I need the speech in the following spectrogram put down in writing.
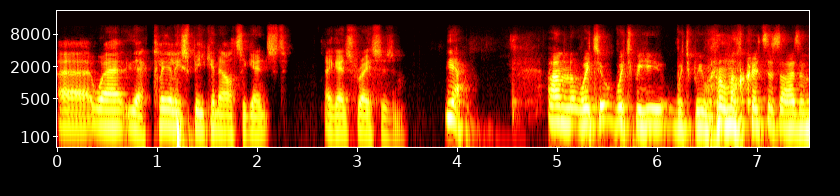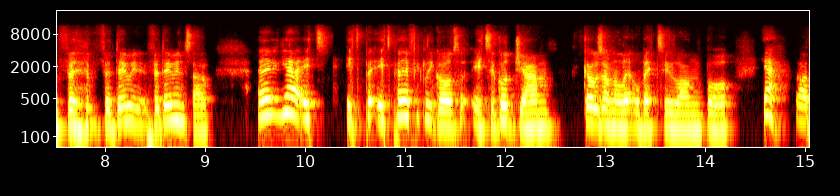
uh, where, yeah, clearly speaking out against against racism. Yeah, and which which we which we will not criticize them for for doing for doing so. Uh, yeah, it's it's it's perfectly good. It's a good jam. Goes on a little bit too long, but yeah, I,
